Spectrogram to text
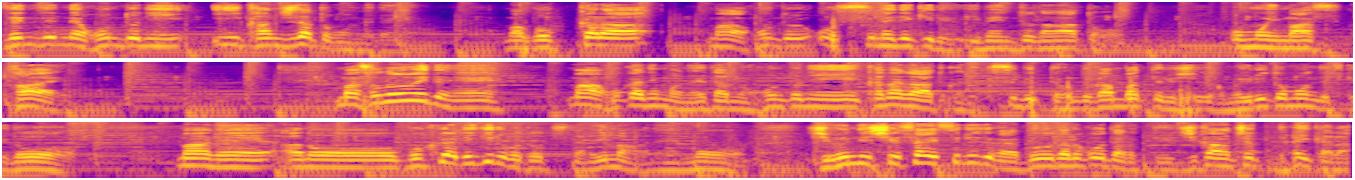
全然ね、本当にいい感じだと思うんでね、まあ僕から、まあ本当にお勧めできるイベントだなと思います。はい。まあその上でね、まあ他にもね、多分本当に神奈川とかでくすぶって本当頑張ってる人とかもいると思うんですけど、まあね、あのー、僕ができることって言ったら今はね、もう自分で主催するとかどうだろうこうだろうっていう時間はちょっとないから、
